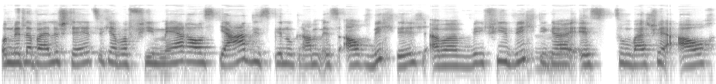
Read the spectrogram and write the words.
Und mittlerweile stellt sich aber viel mehr raus, ja, dieses Genogramm ist auch wichtig, aber wie viel wichtiger mhm. ist zum Beispiel auch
